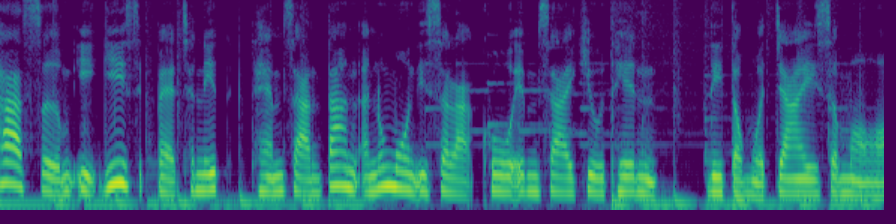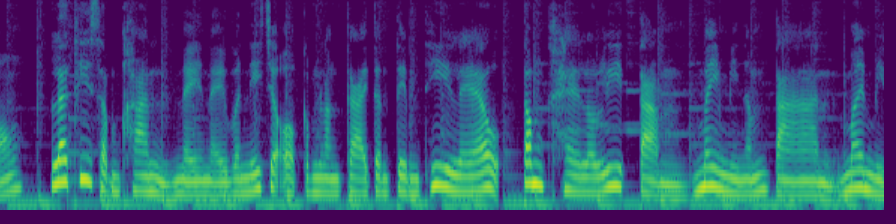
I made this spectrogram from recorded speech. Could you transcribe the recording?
ธาตุเสริมอีก 28 ชนิด แถมสารต้านอนุมูลอิสระโคเอนไซม์ Q10 ดีต่อหัวใจสมอง และที่สำคัญในๆวันนี้จะออกกำลังกายกันเต็มที่แล้ว ต้องแคลอรี่ต่ำ ไม่มีน้ำตาล ไม่มี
